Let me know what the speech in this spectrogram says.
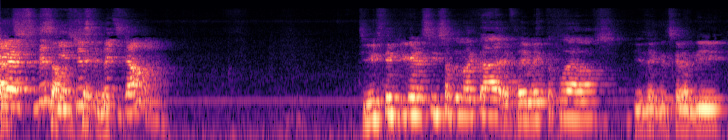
J.R. that's Smith. sells He's just a bit dumb. Do you think you're going to see something like that if they make the playoffs? Do you think it's going to be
